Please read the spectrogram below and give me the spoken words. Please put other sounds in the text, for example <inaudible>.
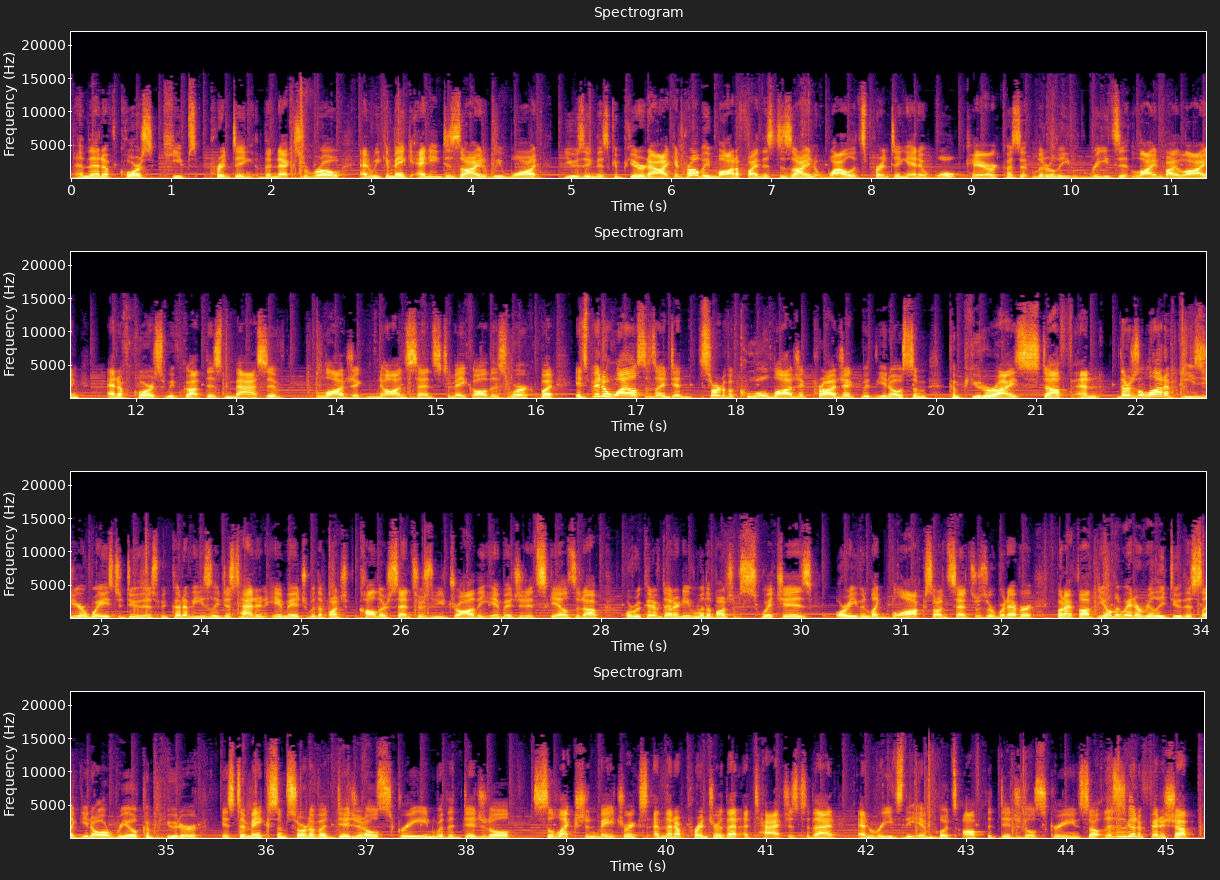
and then of course keeps printing the next row and we can make any design we want using this computer. Now I could probably modify this design while it's printing and it won't care because it literally reads it line by line. And of course we've got this massive logic nonsense to make all this work. But it's been a while since I did sort of a cool logic project with, you know, some computerized stuff. And there's a lot of easier ways to do this. We could have easily just had an image with a bunch of color sensors and you draw the image and it scales it up. Or we could have done it even with a bunch of switches or even like blocks on sensors or whatever. But I thought the only way to really do this like, you know, a real computer is to make some sort of a digital screen with a digital selection matrix and then a printer that attaches to that and reads the inputs off the digital screen. So this is gonna finish up,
